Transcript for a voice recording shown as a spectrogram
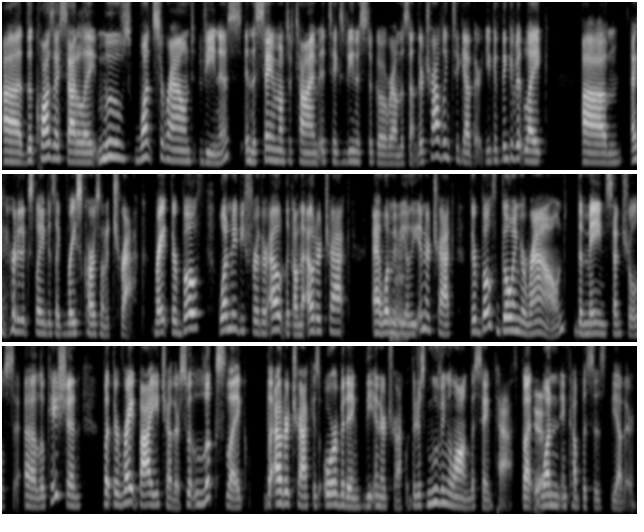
uh, the quasi satellite moves once around Venus in the same amount of time it takes Venus to go around the sun. They're traveling together. You can think of it like um, I heard it explained as like race cars on a track, right? They're both one may be further out, like on the outer track, and one may be hmm on the inner track. They're both going around the main central uh, location, but they're right by each other. So it looks like the outer track is orbiting the inner track. They're just moving along the same path, but Yeah. one encompasses the other.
